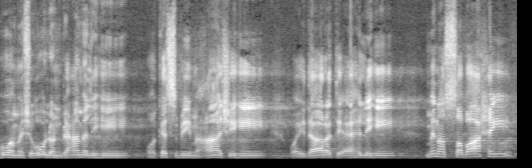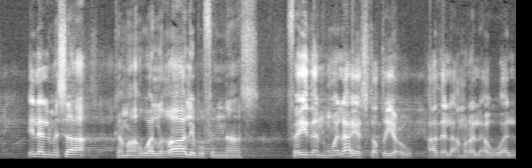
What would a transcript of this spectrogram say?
هو مشغول بعمله وكسب معاشه وإدارة أهله. من الصباح إلى المساء كما هو الغالب في الناس فإذا هو لا يستطيع هذا الأمر الأول.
